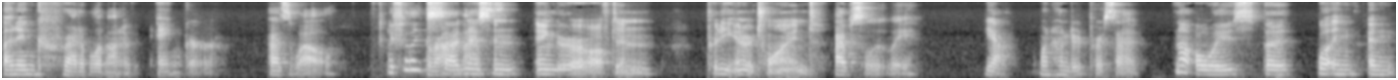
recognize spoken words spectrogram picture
an incredible amount of anger as well. I feel like sadness this. and anger are often pretty intertwined. Absolutely. Yeah, 100%. Not always, but Well, and and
